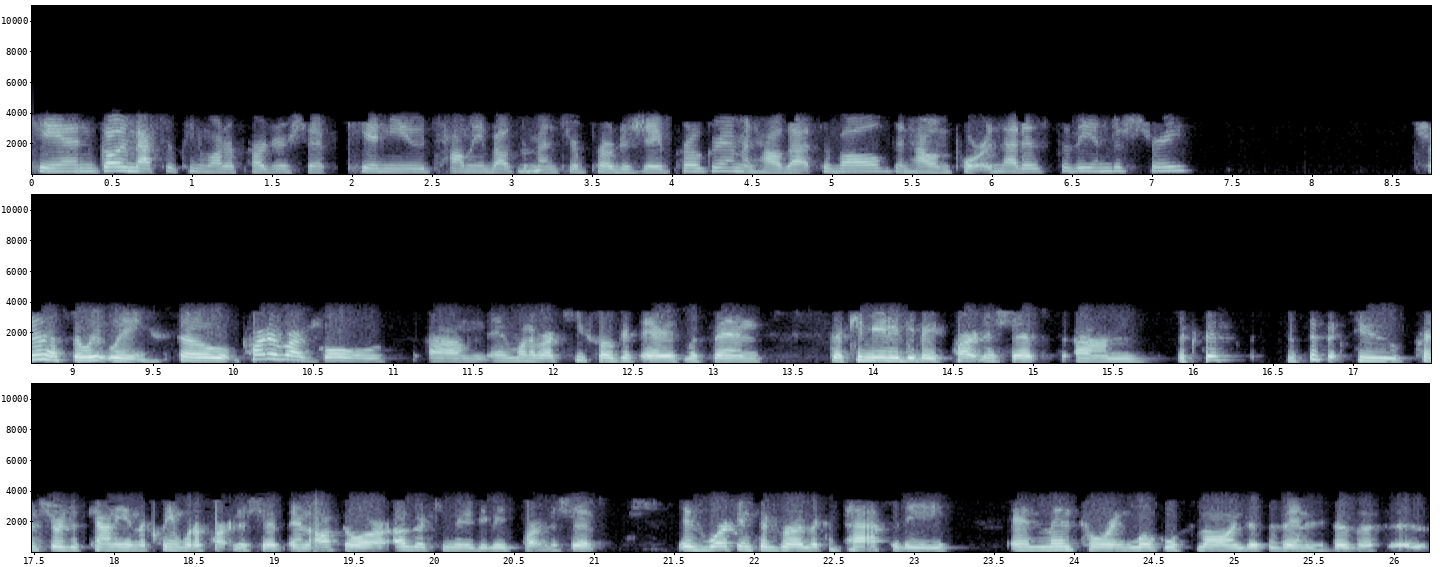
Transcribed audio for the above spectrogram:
can going back to the Clean Water Partnership, can you tell me about the Mm-hmm. Mentor Protege program and how that's evolved and how important that is to the industry? Sure, absolutely. So part of our goals um, and one of our key focus areas within the community-based partnerships, um, specific, specific to Prince George's County and the Clean Water Partnership, and also our other community-based partnerships, is working to grow the capacity and mentoring local small and disadvantaged businesses.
